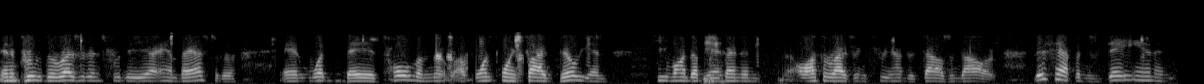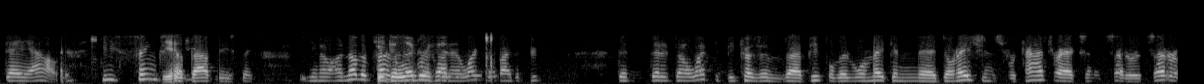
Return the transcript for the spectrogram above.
and improve the residence for the uh, ambassador. And what they had told him that of one point five billion, he wound up Yeah. spending authorizing three hundred thousand dollars. This happens day in and day out. He thinks Yeah. about these things. You know, another He president delivers has been elected by the people that that had been elected because of uh, people that were making uh, donations for contracts and et cetera, et cetera,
